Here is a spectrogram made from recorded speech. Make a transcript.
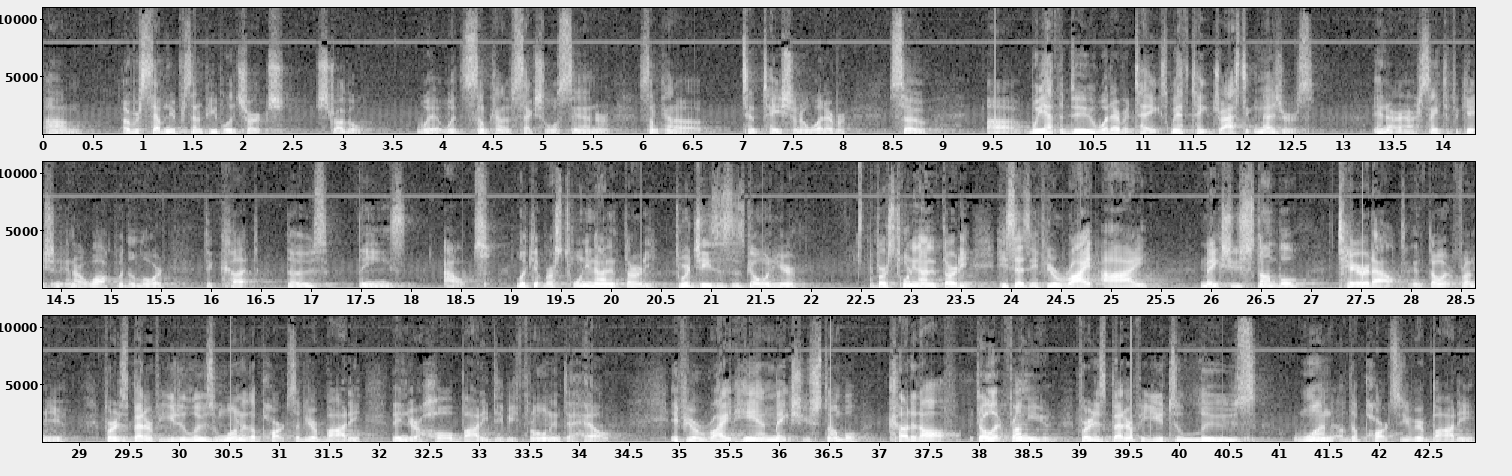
um, over 70% of people in church struggle with, with some kind of sexual sin or some kind of temptation or whatever. So uh, we have to do whatever it takes. We have to take drastic measures in our, in our sanctification, in our walk with the Lord, to cut those things out. Look at verse 29 and 30. It's where Jesus is going here. Verse 29 and 30, he says, If your right eye makes you stumble, tear it out and throw it from you. For it is better for you to lose one of the parts of your body than your whole body to be thrown into hell. If your right hand makes you stumble, cut it off, throw it from you. For it is better for you to lose one of the parts of your body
